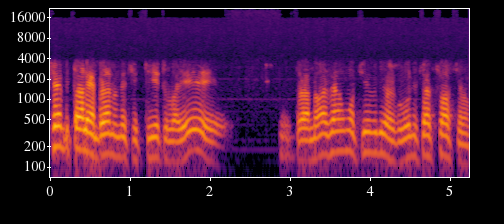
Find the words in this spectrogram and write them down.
sempre está lembrando nesse título aí, para nós é um motivo de orgulho e satisfação.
